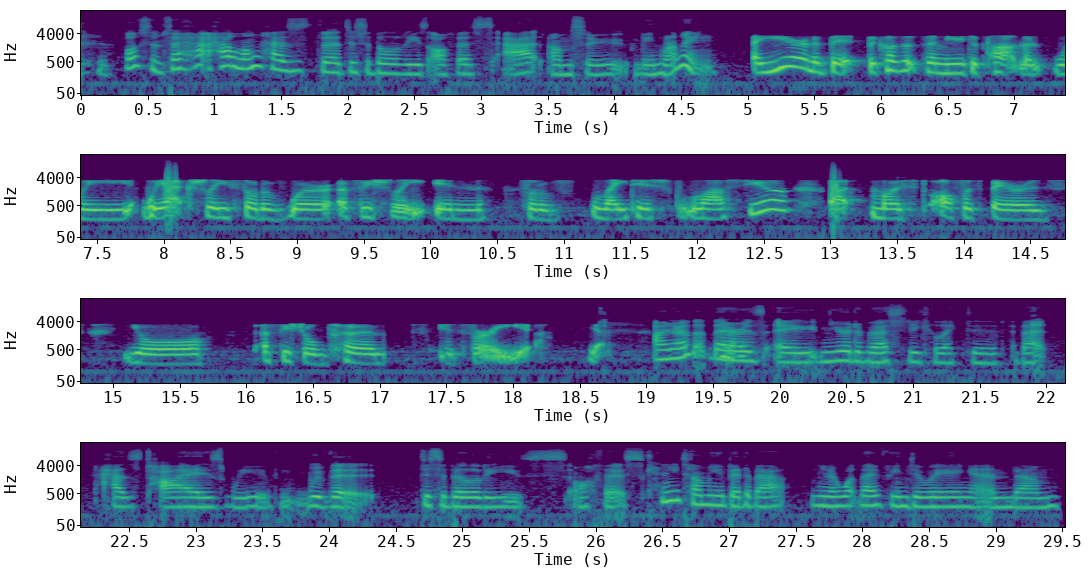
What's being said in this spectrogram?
awesome. So, how, how long has the Disabilities Office at UMSU been running? A year and a bit. Because it's a new department, we we actually sort of were officially in sort of lateish last year, but most office bearers, your official term is for a year. Yeah. I know that there yeah. is a neurodiversity collective that has ties with with the disabilities office. Can you tell me a bit about you know what they've been doing and um,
